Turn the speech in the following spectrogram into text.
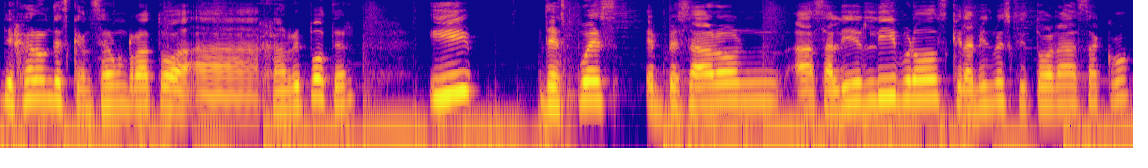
Dejaron descansar un rato a, Harry Potter y después empezaron a salir libros que la misma escritora sacó,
